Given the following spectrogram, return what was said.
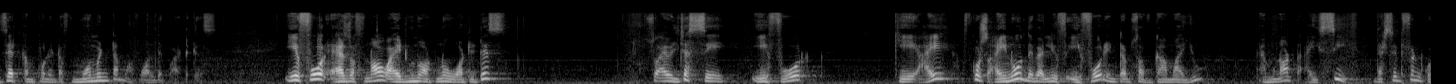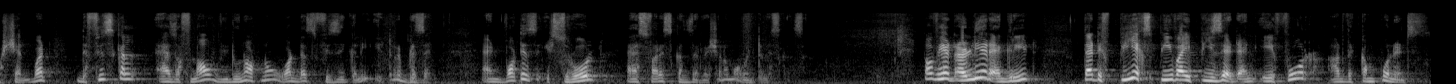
z component of momentum of all the particles. A 4 as of now I do not know what it is. So, I will just say A 4 k i of course, I know the value of A 4 in terms of gamma u m naught I c that is a different question, but the physical as of now we do not know what does physically it represent and what is its role as far as conservation of momentum is concerned. Now, we had earlier agreed that if p x, p y, p z and A 4 are the components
